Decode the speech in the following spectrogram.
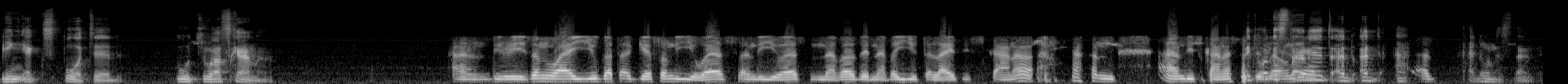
being exported go through a scanner. And the reason why you got a gift from the U.S. and the U.S. never they never utilize the scanner, and and the scanner I don't understand it. I, I, I, I don't understand it.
